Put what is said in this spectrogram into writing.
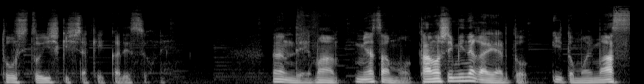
糖質を意識した結果ですよね。なんでまあ皆さんも楽しみながらやるといいと思います。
